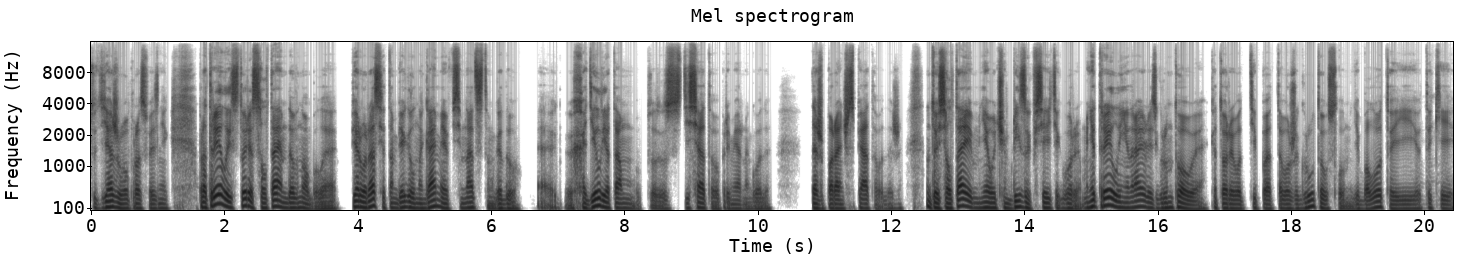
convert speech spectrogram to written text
Тут я же вопрос возник. Про трейлы история с Алтаем давно была. Первый раз я там бегал ногами в семнадцатом году. Э, Ходил я там с 10 примерно года. Даже пораньше, с пятого даже. Ну, то есть Алтай мне очень близок, все эти горы. Мне трейлы не нравились грунтовые, которые вот типа от того же грута, условно, где болото и вот такие.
